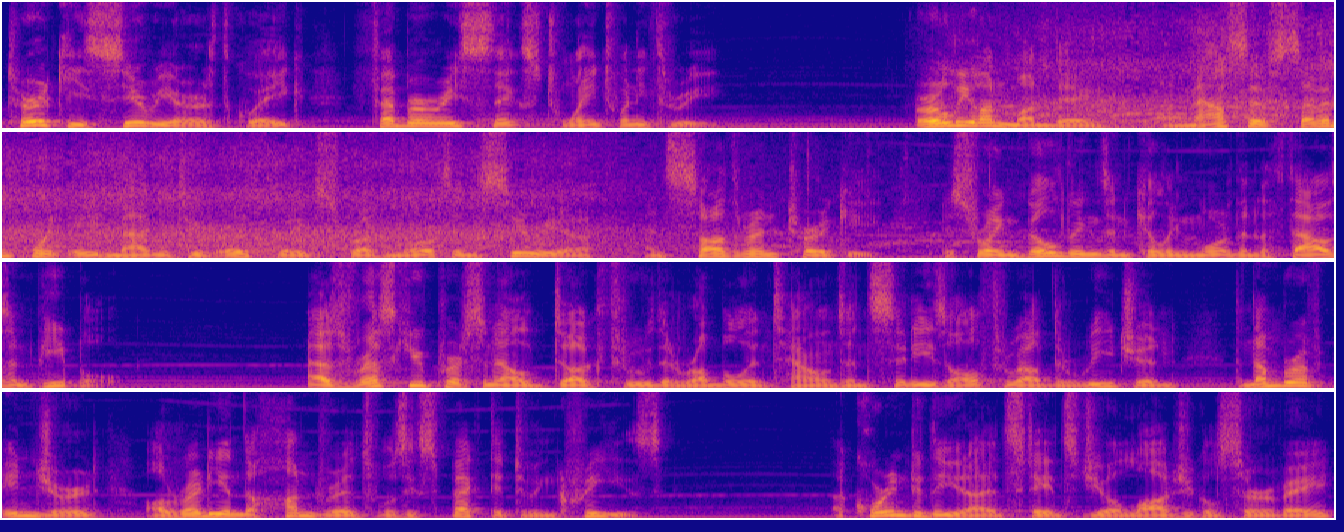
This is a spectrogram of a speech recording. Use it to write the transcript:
Turkey Syria earthquake, February 6, 2023. Early on Monday, a massive 7.8 magnitude earthquake struck northern Syria and southern Turkey, destroying buildings and killing more than a thousand people. As rescue personnel dug through the rubble in towns and cities all throughout the region, the number of injured, already in the hundreds, was expected to increase. According to the United States Geological Survey,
